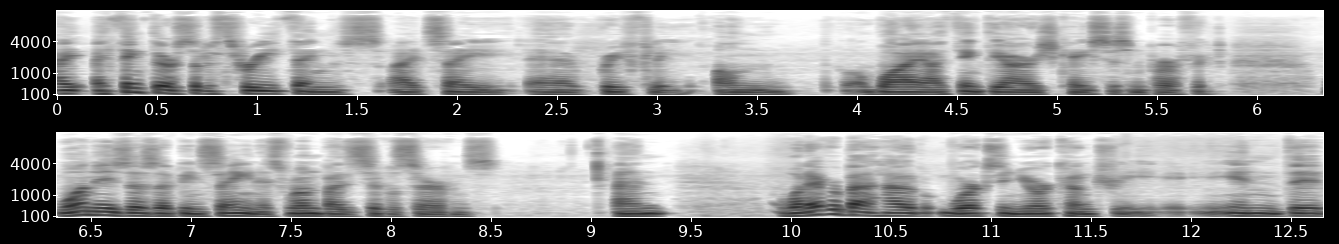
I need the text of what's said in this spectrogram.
I, I think there are sort of three things I'd say uh, briefly on why I think the Irish case isn't perfect. One is, as I've been saying, it's run by the civil servants. And whatever about how it works in your country, in the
